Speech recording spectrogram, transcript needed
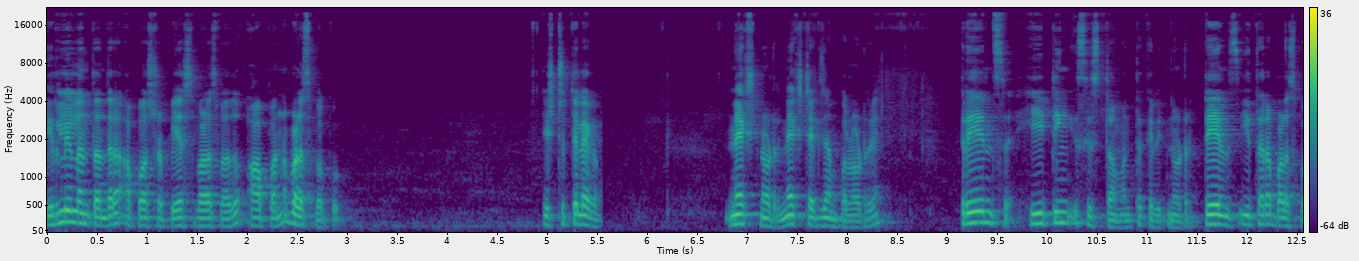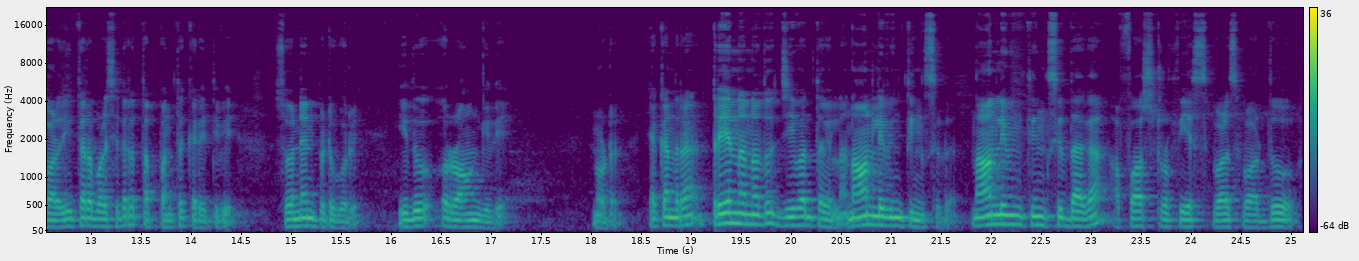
ಇರಲಿಲ್ಲ ಅಂತಂದ್ರೆ ಅಪಾಸ್ಟ್ರಪಿ ಎಸ್ ಬಳಸ್ಬೋದು ಆಪನ್ನು ಬಳಸಬೇಕು. ಇಷ್ಟು ತಲೆ ನೆಕ್ಸ್ಟ್ ನೋಡ್ರಿ, ನೆಕ್ಸ್ಟ್ ಎಕ್ಸಾಂಪಲ್ ನೋಡ್ರಿ. ಟ್ರೇನ್ಸ್ ಹೀಟಿಂಗ್ ಸಿಸ್ಟಮ್ ಅಂತ ಕರಿತೀವಿ. ನೋಡ್ರಿ, ಟ್ರೇನ್ಸ್ ಈ ಥರ ಬಳಸ್ಬಾರ್ದು. ಈ ಥರ ಬಳಸಿದರೆ ತಪ್ಪಂತ ಕರಿತೀವಿ. ಸೊ ನೆನ್ಪಿಟ್ಕೋರಿ ಇದು ರಾಂಗ್ ಇದೆ. ನೋಡ್ರಿ. ಯಾಕಂದ್ರೆ ಟ್ರೇನ್ ಅನ್ನೋದು ಜೀವಂತವಿಲ್ಲ. ನಾನ್ ಲಿವಿಂಗ್ ಥಿಂಗ್ಸ್ ಇದೆ. ನಾನ್ ಲಿವಿಂಗ್ ಥಿಂಗ್ಸ್ ಇದ್ದಾಗ ಅಪಾಸ್ಟ್ರಫಿ ಎಸ್ ಬಳಸಬಾರ್ದು.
